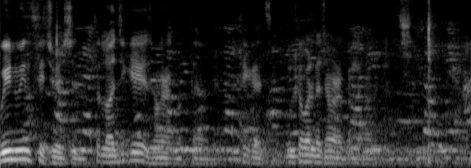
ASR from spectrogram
win win situation তো লজিকে ঝগড়া করতে হবে ঠিক আছে উল্টোপাল্টা ঝগড়া করলে হবে।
